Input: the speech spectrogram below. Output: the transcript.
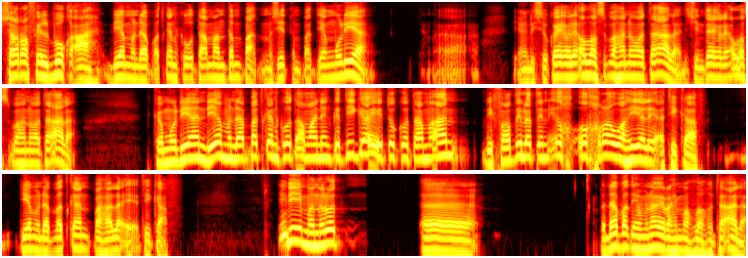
syarafil buq'ah, dia mendapatkan keutamaan tempat, masjid tempat yang mulia. Ah, yang disukai oleh Allah Subhanahu wa taala, dicintai oleh Allah Subhanahu wa taala. Kemudian dia mendapatkan keutamaan yang ketiga yaitu keutamaan di fadilatin ukhra wa hiya i'tikaf. Dia mendapatkan pahala i'tikaf. Ini menurut uh, pendapat Imam Nawawi rahimahullah taala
